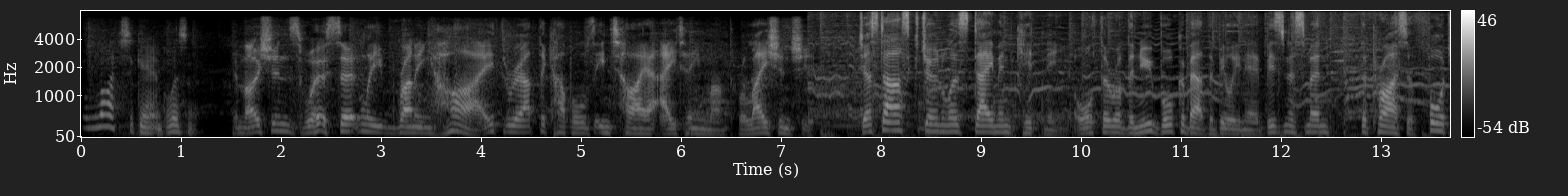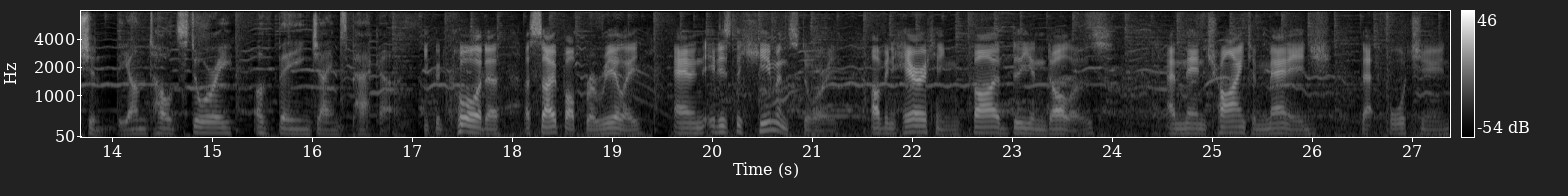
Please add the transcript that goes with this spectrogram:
Well, life's a gamble, isn't it? Emotions were certainly running high throughout the couple's entire 18 month relationship. Just ask journalist Damon Kitney, author of the new book about the billionaire businessman, The Price of Fortune The Untold Story of Being James Packer. You could call it a, a soap opera, really, and it is the human story of inheriting $5 billion and then trying to manage that fortune.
